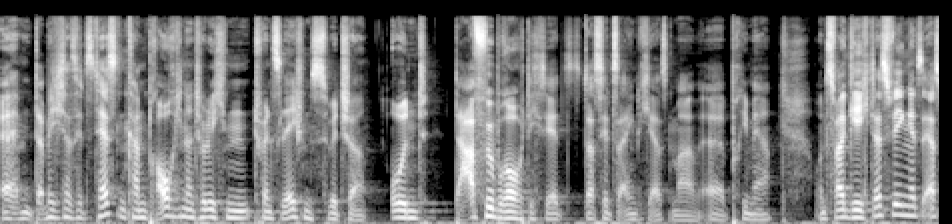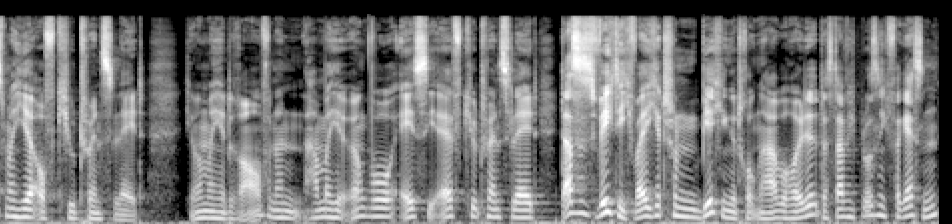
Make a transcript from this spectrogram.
Ähm, damit ich das jetzt testen kann, brauche ich natürlich einen Translation Switcher. Und dafür brauchte ich jetzt, das jetzt eigentlich erstmal äh, primär. Und zwar gehe ich deswegen jetzt erstmal hier auf Qtranslate. Gehen wir mal hier drauf und dann haben wir hier irgendwo ACF, Qtranslate. Das ist wichtig, weil ich jetzt schon ein Bierchen getrunken habe heute. Das darf ich bloß nicht vergessen.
